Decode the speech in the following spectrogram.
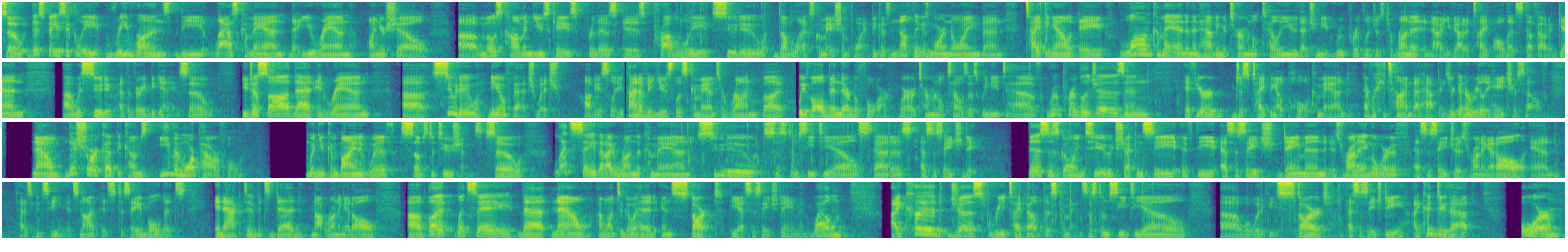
So this basically reruns the last command that you ran on your shell. Uh, most common use case for this is probably sudo double exclamation point because nothing is more annoying than typing out a long command and then having a terminal tell you that you need root privileges to run it and now you got to type all that stuff out again uh, with sudo at the very beginning. So you just saw that it ran uh, sudo neofetch, which obviously kind of a useless command to run, but we've all been there before where our terminal tells us we need to have root privileges and if you're just typing out the whole command every time that happens, you're gonna really hate yourself. Now, this shortcut becomes even more powerful when you combine it with substitutions. So let's say that I run the command sudo systemctl status sshd. This is going to check and see if the SSH daemon is running or if SSH is running at all. And as you can see, it's not, it's disabled, it's inactive, it's dead, not running at all. Uh, but let's say that now I want to go ahead and start the SSH daemon. Well, I could just retype out this command, systemctl, uh, what would it be, start sshd. I could do that, or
